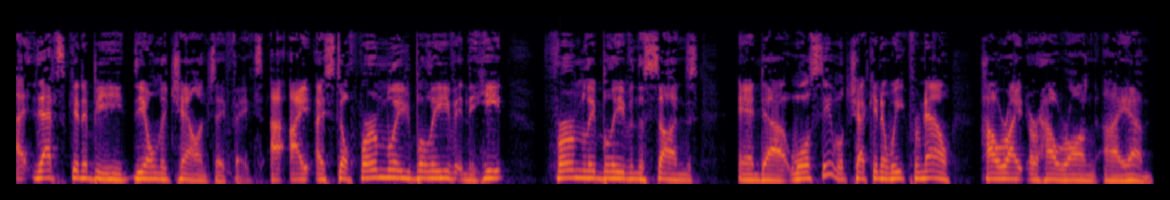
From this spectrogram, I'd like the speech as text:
Uh, that's going to be the only challenge they face. I, I, I still firmly believe in the Heat firmly believe in the Suns. And uh, we'll see. We'll check in a week from now how right or how wrong I am.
